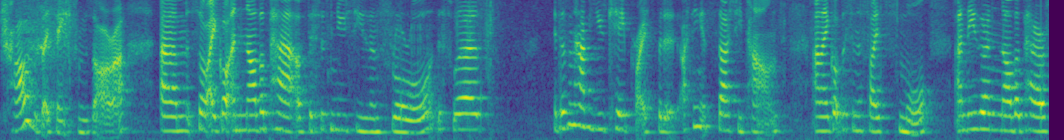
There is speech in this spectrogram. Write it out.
trousers, I think, from Zara. Um, so I got another pair of, this is New Season Floral. This was, it doesn't have a UK price, but it, I think it's 30 pounds. And I got this in a size small. And these are another pair of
